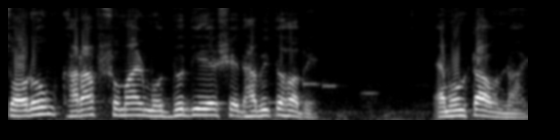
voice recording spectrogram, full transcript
চরম খারাপ সময়ের মধ্য দিয়ে সে ধাবিত হবে। এমনটাও নয়।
